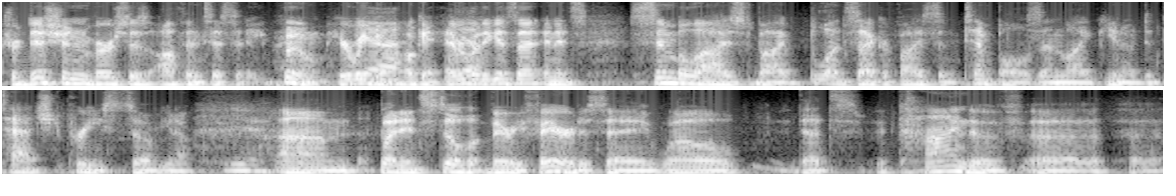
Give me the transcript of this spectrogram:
tradition versus authenticity. Boom, here we Yeah, go. Okay, everybody yeah. gets that, and it's symbolized by blood sacrifice and temples and like you know detached priests. So you know, Yeah. um, but it's still very fair to say, well, that's kind of uh, uh,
